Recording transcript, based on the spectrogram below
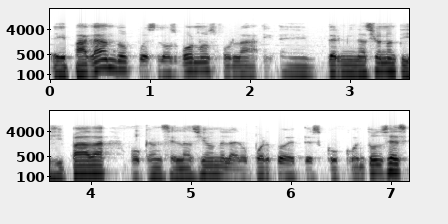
eh, pagando pues los bonos por la eh, terminación anticipada o cancelación del aeropuerto de Texcoco. Entonces,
